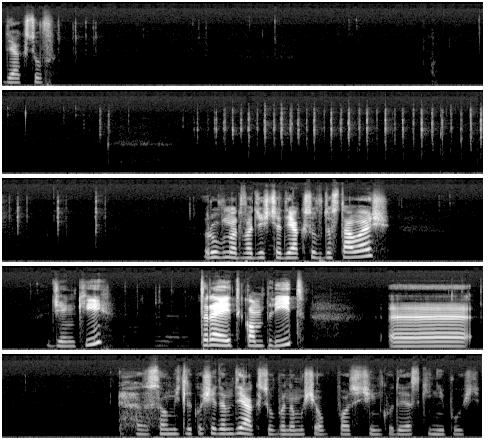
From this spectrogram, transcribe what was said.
diaksów. Równo 20 diaksów dostałeś? Dzięki. Trade complete. Eee, zostało mi tylko 7 diaksów. Będę musiał po odcinku do jaskini pójść.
